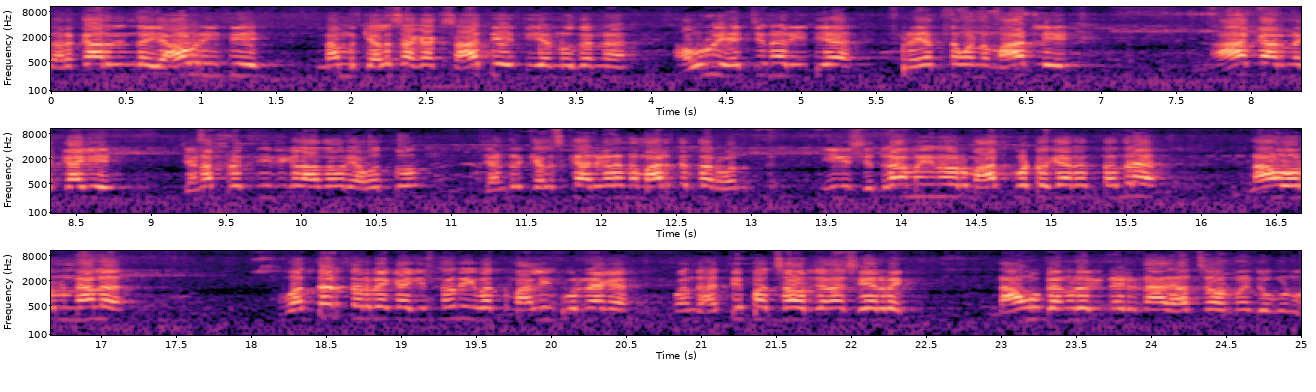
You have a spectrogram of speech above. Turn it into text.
ಸರ್ಕಾರದಿಂದ ಯಾವ ರೀತಿ ನಮ್ಮ ಕೆಲಸ ಆಗಕ್ಕೆ ಸಾಧ್ಯ ಐತಿ ಅನ್ನೋದನ್ನ ಅವರು ಹೆಚ್ಚಿನ ರೀತಿಯ ಪ್ರಯತ್ನವನ್ನು ಮಾಡಲಿ. ಆ ಕಾರಣಕ್ಕಾಗಿ ಜನಪ್ರತಿನಿಧಿಗಳಾದವ್ರು ಯಾವತ್ತು ಜನರ ಕೆಲಸ ಕಾರ್ಯಗಳನ್ನ ಮಾಡ್ತಿರ್ತಾರ. ಒಂದ್ ಈಗ ಸಿದ್ದರಾಮಯ್ಯನವ್ರು ಮಾತು ಕೊಟ್ಟೋಗ್ಯಾರ ಅಂತಂದ್ರೆ ನಾವು ಅವ್ರ ಮೇಲೆ ಒತ್ತಡ ತರಬೇಕಾಗಿತ್ತಂದ್ರೆ ಇವತ್ತು ಮಾಲಿಂಗ್ಪುರ್ನಾಗ ಒಂದು ಹತ್ತಿಪ್ಪತ್ತು ಸಾವಿರ ಜನ ಸೇರ್ಬೇಕು. ನಾವು ಬೆಂಗಳೂರಿಗೆ ನಡ್ರಿ, ನಾಳೆ ಹತ್ತು ಸಾವಿರ ಮಂದಿ ಹೋಗೋಣ.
